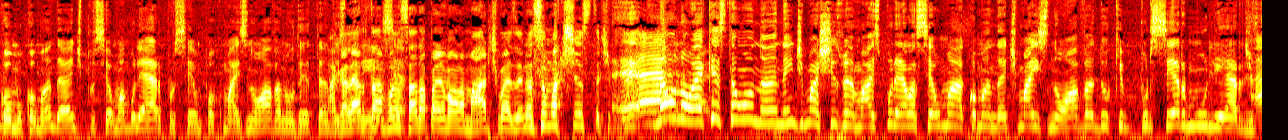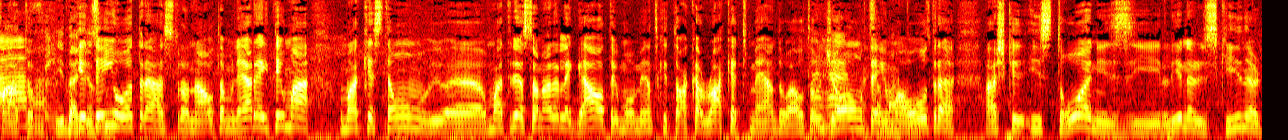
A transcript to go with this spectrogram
como comandante, por ser uma mulher, por ser um pouco mais nova, não ter tanta A galera tá avançada pra ir pra Marte, mas ainda são machistas. Tipo, É, Não, não é questão né, nem de machismo, é mais por ela ser uma comandante mais nova do que por ser mulher, de Ah, fato. sim. Porque tem outra astronauta mulher, aí tem uma, uma questão, é, uma trilha sonora legal, tem um momento que toca Rocketman do Elton John, tem Essa uma baita outra, acho que Stones e Lynyrd Skinner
